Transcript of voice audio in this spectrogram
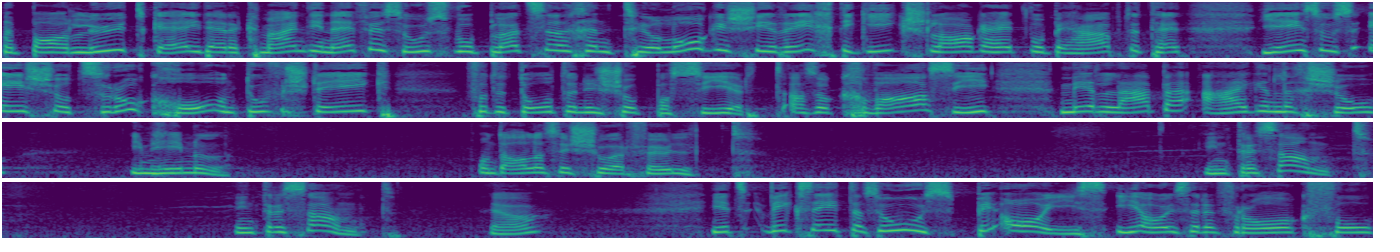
ein paar Leute gegeben in dieser Gemeinde in Ephesus, wo plötzlich eine theologische Richtung eingeschlagen hat, wo behauptet hat, Jesus ist schon zurückgekommen und die Auferstehung von den Toten ist schon passiert. Also quasi, wir leben eigentlich schon im Himmel und alles ist schon erfüllt. Interessant. Interessant. Ja. Jetzt, wie sieht das aus bei uns in unserer Frage von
